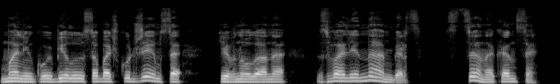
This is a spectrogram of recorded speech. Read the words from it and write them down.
«Маленькую белую собачку Джеймса», — кивнула она, — «звали Намбертс, сцена конце».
